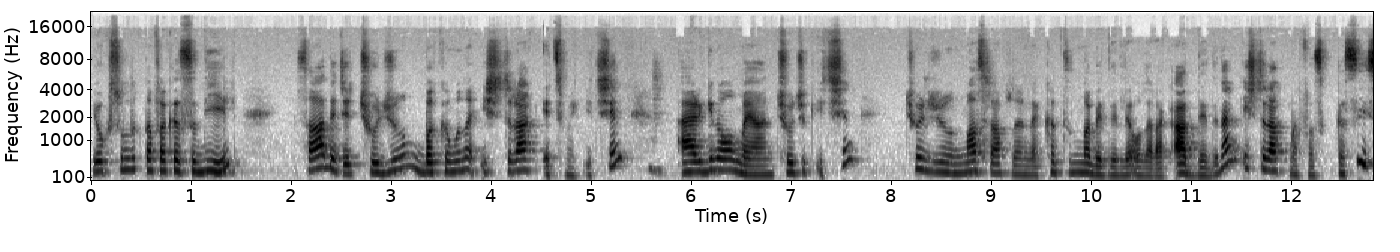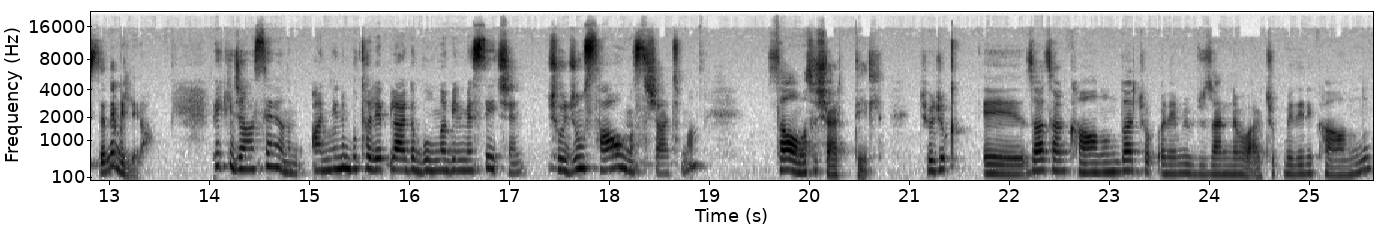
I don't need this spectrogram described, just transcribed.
yoksulluk nafakası değil sadece çocuğun bakımına iştirak etmek için ergin olmayan çocuk için çocuğun masraflarına katılma bedeli olarak addedilen iştirak nafakası istenebiliyor. Peki Cansen Hanım, annenin bu taleplerde bulunabilmesi için çocuğun sağ olması şart mı? Sağ olması şart değil. Çocuk e, zaten kanunda çok önemli bir düzenleme var. Türk Medeni Kanunu'nun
